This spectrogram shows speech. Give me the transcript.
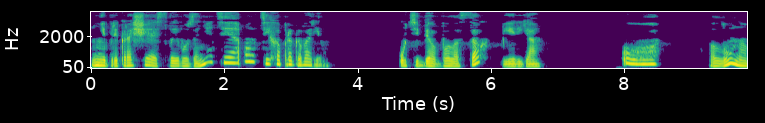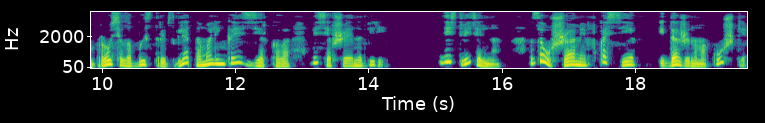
Не прекращая своего занятия, он тихо проговорил. — У тебя в волосах перья. — О! Луна бросила быстрый взгляд на маленькое зеркало, висевшее на двери. Действительно, за ушами, в косе и даже на макушке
